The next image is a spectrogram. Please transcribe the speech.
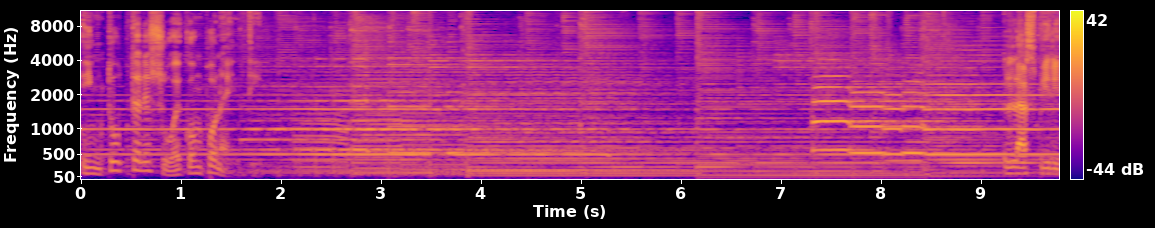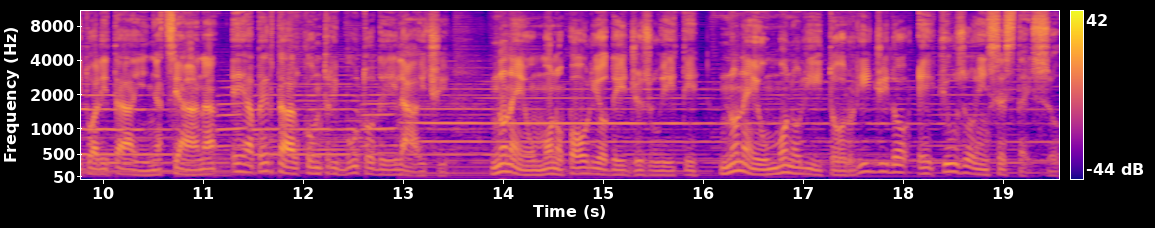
in tutte le sue componenti. La spiritualità ignaziana è aperta al contributo dei laici, non è un monopolio dei gesuiti, non è un monolito rigido e chiuso in se stesso.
